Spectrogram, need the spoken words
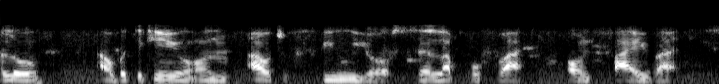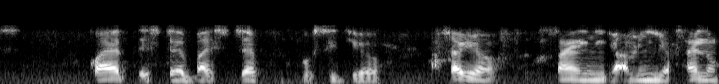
Hello, I'll be taking you on how to fill your seller profile on Fiverr. It's quite a step-by-step procedure. After you're signing, I mean, you've signed up,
